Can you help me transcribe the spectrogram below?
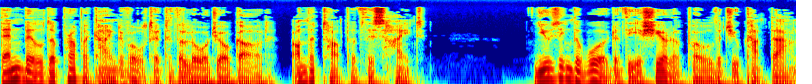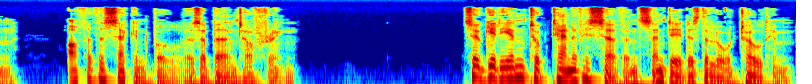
Then build a proper kind of altar to the Lord your God on the top of this height. Using the wood of the Asherah pole that you cut down, offer the second bull as a burnt offering. So Gideon took ten of his servants and did as the Lord told him.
